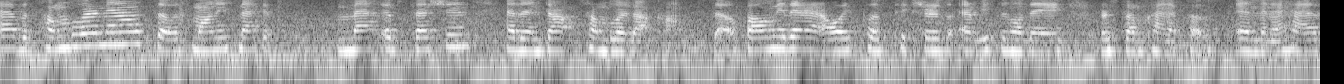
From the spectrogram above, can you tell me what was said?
I have a Tumblr now, so it's Monie's Mac, Mac Obsession and then .tumblr.com. So follow me there. I always post pictures every single day or some kind of post. And then I have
